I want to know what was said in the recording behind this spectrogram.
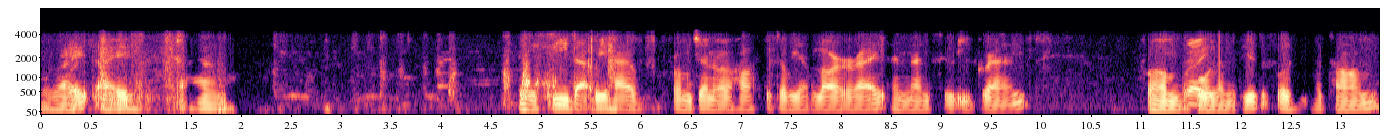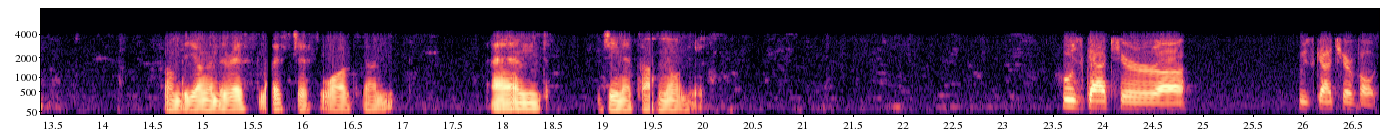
Right. I um see that we have from General Hospital we have Laura Wright and Nancy Lee Grahn. From The Right. Bold and the Beautiful, Tom. From The Young and the Restless, Jess Walton. And Gina Tognoni. Who's got your uh who's got your vote?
